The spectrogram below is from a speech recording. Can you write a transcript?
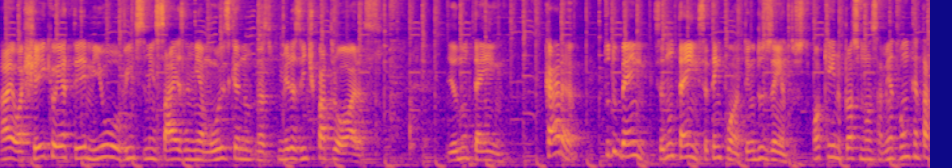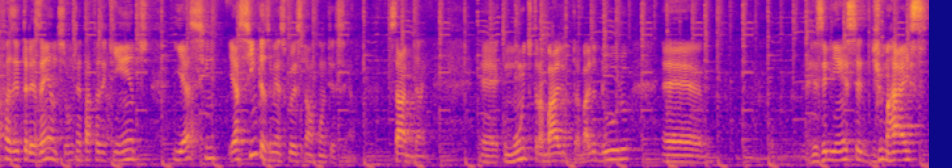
Ah, eu achei que eu ia ter mil ouvintes mensais na minha música nas primeiras 24 horas. Eu não tenho. Cara, tudo bem, você não tem. Você tem quanto? Tenho 200. Ok, no próximo lançamento vamos tentar fazer 300, vamos tentar fazer 500. E é assim. E é assim que as minhas coisas estão acontecendo. Sabe, Dani? É, com muito trabalho, trabalho duro, é, resiliência demais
